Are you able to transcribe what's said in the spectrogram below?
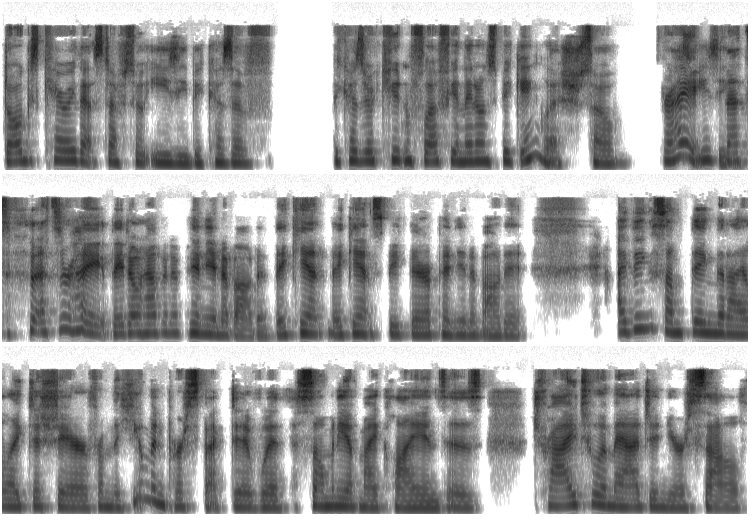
dogs carry that stuff so easy because of because they're cute and fluffy and they don't speak English. So right. Easy. That's that's right. They don't have an opinion about it. They can't they can't speak their opinion about it. I think something that I like to share from the human perspective with so many of my clients is try to imagine yourself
